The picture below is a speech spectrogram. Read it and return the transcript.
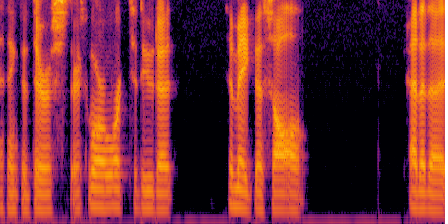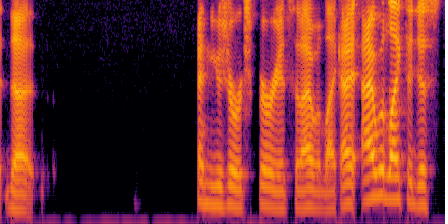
I think that there's there's more work to do to to make this all kind of the the end user experience that I would like. I, I would like to just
